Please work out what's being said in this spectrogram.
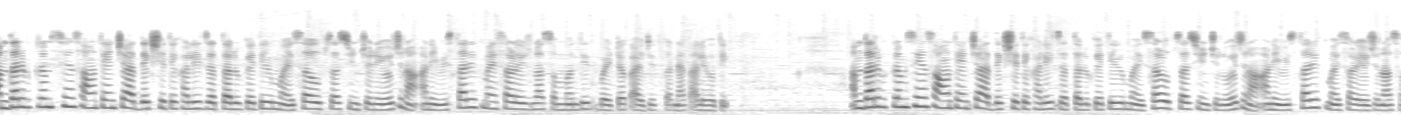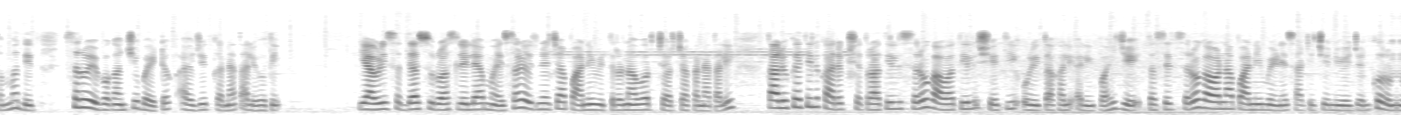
आमदार विक्रमसिंह सावंत यांच्या अध्यक्षतेखाली जत तालुक्यातील म्हैसाळ उपसा सिंचन योजना आणि विस्तारित म्हैसाळ योजना संबंधित बैठक आयोजित करण्यात आली होती. आमदार विक्रमसिंह सावंत यांच्या अध्यक्षतेखाली जत तालुक्यातील म्हैसाळ उपसा सिंचन योजना आणि विस्तारित म्हैसाळ योजना संबंधित सर्व विभागांची बैठक आयोजित करण्यात आली होती. यावेळी सध्या सुरू असलेल्या म्हैसाळ योजनेच्या पाणी वितरणावर चर्चा करण्यात आली. तालुक्यातील कार्यक्षेत्रातील सर्व गावातील शेती ओलिताखाली आली पाहिजे. तसेच सर्व गावांना पाणी मिळण्यासाठीचे नियोजन करून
